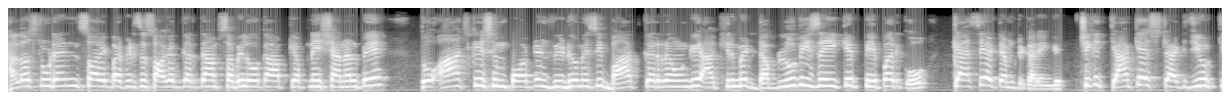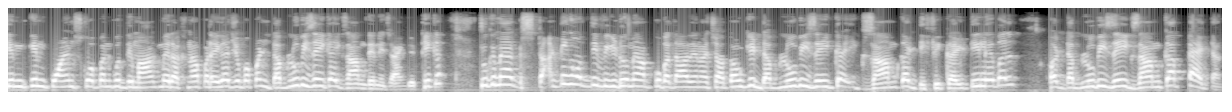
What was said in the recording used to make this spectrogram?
हेलो स्टूडेंट्स और एक बार फिर से स्वागत करते हैं आप सभी लोग का आपके अपने चैनल पे। तो आज के इस इंपॉर्टेंट वीडियो में से बात कर रहे होंगे आखिर में डब्ल्यू के पेपर को कैसे अटेम्प्ट करेंगे। ठीक है क्या क्या स्ट्रेटजी और किन किन पॉइंट्स को अपन को दिमाग में रखना पड़ेगा जब अपन डब्ल्यू का एग्ज़ाम देने जाएँगे, ठीक है? क्योंकि मैं स्टार्टिंग ऑफ़ द वीडियो में आपको बता देना चाहता हूँ कि डब्ल्यू का एग्ज़ाम का डिफिकल्टी लेवल और डब्ल्यू एग्ज़ाम का पैटर्न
